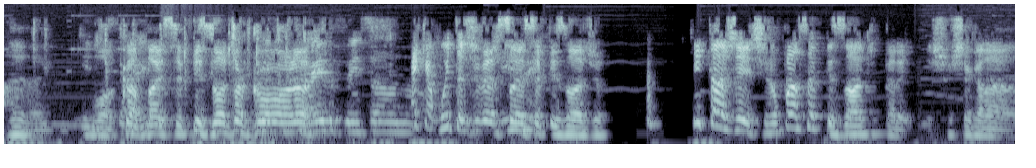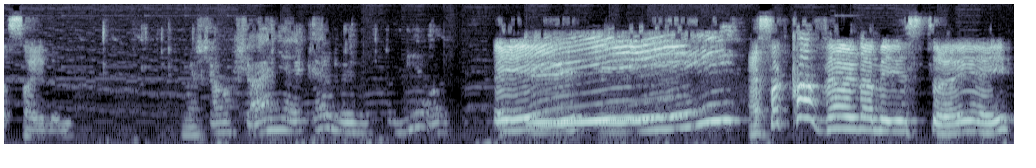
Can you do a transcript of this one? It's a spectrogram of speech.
ai, vou acabar esse episódio tá agora. No... É que é muita diversão esse episódio. Então, gente, no próximo episódio. Pera aí, deixa eu chegar na saída ali. Vai achar um Shine aí, quero ver. Meia hora. Essa caverna meio estranha aí.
